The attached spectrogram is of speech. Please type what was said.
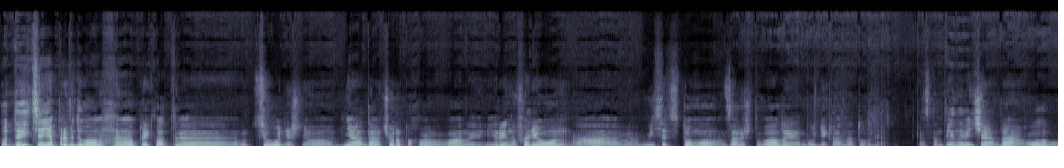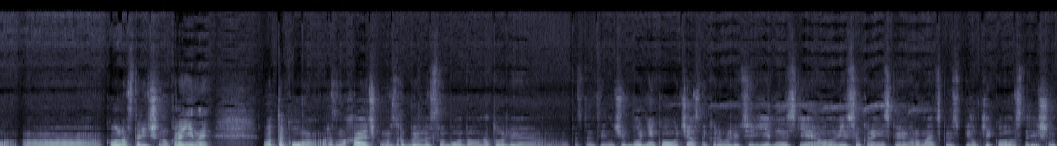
От дивіться, я приведу вам е, приклад е, от сьогоднішнього дня. Да, вчора поховали Ірину Фаріон, а місяць тому заарештували будніка Анатолія Константиновича, да, голову е, кола старішин України. От таку розмахаєчку ми зробили свободу Анатолію Константиновичу Будніку, учаснику Революції Гідності, голові Всеукраїнської громадської спілки коло старішин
